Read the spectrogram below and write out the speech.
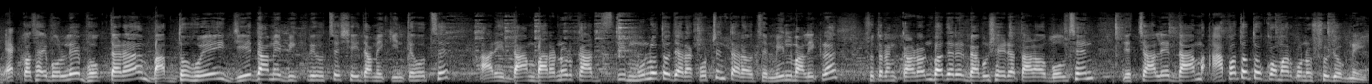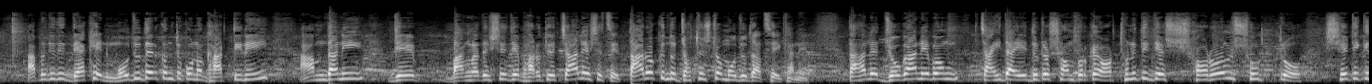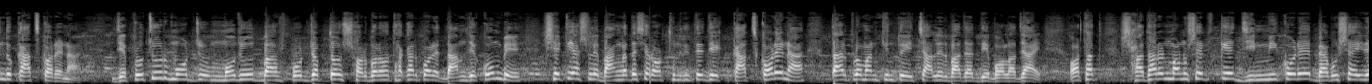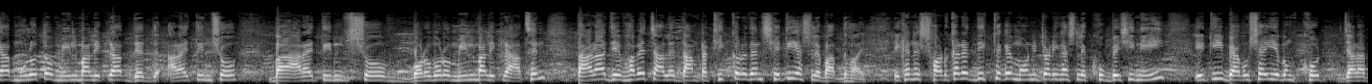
এক কথায় বললে ভোক্তারা বাধ্য হয়েই যে দামে বিক্রি হচ্ছে, সেই দামে কিনতে হচ্ছে। আর এই দাম বাড়ানোর কাজটি মূলত যারা করছেন তারা হচ্ছে মিল মালিকরা। সুতরাং কারণ বাজারের ব্যবসায়ীরা তারাও বলছেন যে চালের দাম আপাতত কমার কোনো সুযোগ নেই। আপনি যদি দেখেন মজুদের কিন্তু কোনো ঘাটতি নেই। আমদানি যে বাংলাদেশে যে ভারতীয় চাল এসেছে, তারও কিন্তু যথেষ্ট মজুদ আছে এখানে। তাহলে যোগান এবং চাহিদা এই দুটোর সম্পর্কে অর্থনীতির যে সরল সূত্র, সেটি কিন্তু কাজ করে না। যে প্রচুর মজু- মজুদ বা পর্যাপ্ত সরবরাহ থাকার পরে দাম যে কমবে, সেটি আসলে বাংলাদেশের অর্থনীতিতে যে কাজ করে না, তার প্রমাণ কিন্তু এই চালের বাজার দিয়ে বলা যায়। অর্থাৎ সাধারণ মানুষেরকে জিম্মি করে ব্যবসায়ীরা মূলত মিল মালিকরা আড়াই তিনশো বা আড়াই তিনশো বড় বড় মিল মালিকরা আছেন, তারা যেভাবে চালের দামটা ঠিক করে দেন সেটি আসলে বাধ্য হয়। এখানে সরকারের দিক থেকে মনিটরিং আসলে খুব বেশি নেই। এটি ব্যবসায়ী এবং যারা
